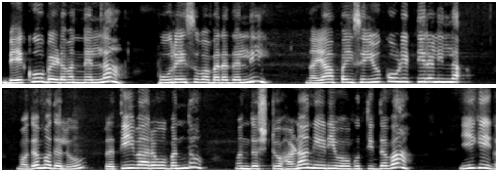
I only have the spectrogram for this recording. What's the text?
ಬೇಕು ಬೇಡವನ್ನೆಲ್ಲ ಪೂರೈಸುವ ಭರದಲ್ಲಿ ನಯಾ ಪೈಸೆಯೂ ಕೂಡಿಟ್ಟಿರಲಿಲ್ಲ. ಮೊದಮೊದಲು ಪ್ರತಿ ವಾರವೂ ಬಂದು ಒಂದಷ್ಟು ಹಣ ನೀಡಿ ಹೋಗುತ್ತಿದ್ದವ ಈಗೀಗ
